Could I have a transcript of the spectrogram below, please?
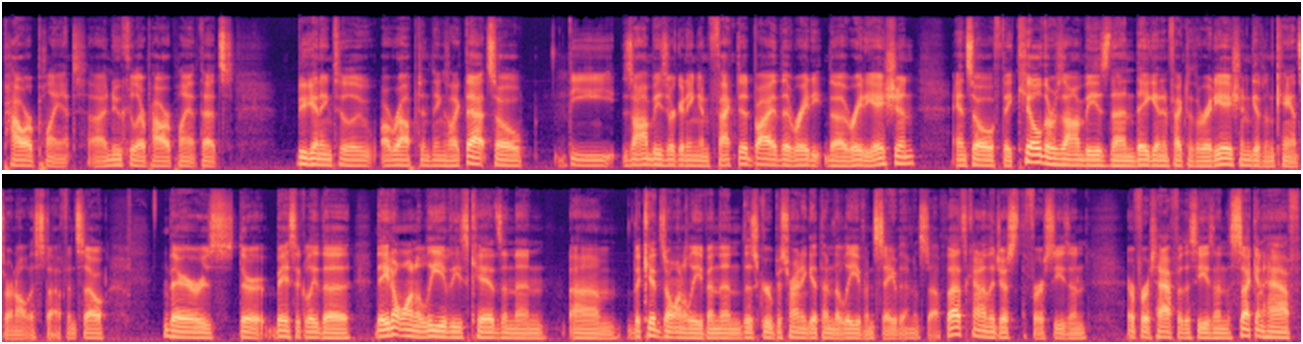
power plant a nuclear power plant that's beginning to erupt and things like that. So the zombies are getting infected by the radi- the radiation, and so if they kill their zombies, then they get infected with the radiation, gives them cancer and all this stuff. And so there's they're basically the they don't want to leave these kids, and then um, the kids don't want to leave, and then this group is trying to get them to leave and save them and stuff. That's kind of the just the first season or first half of the season. The second half,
